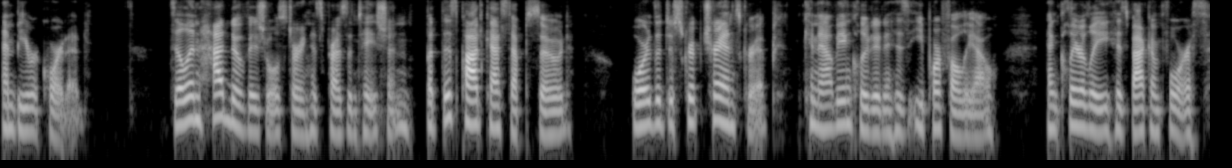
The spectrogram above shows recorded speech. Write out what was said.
and be recorded. Dylan had no visuals during his presentation, but this podcast episode or the Descript transcript can now be included in his e-portfolio, and clearly his back and forth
